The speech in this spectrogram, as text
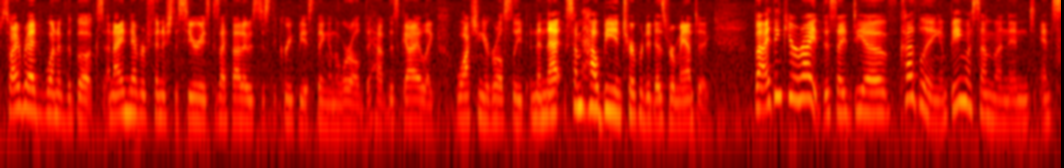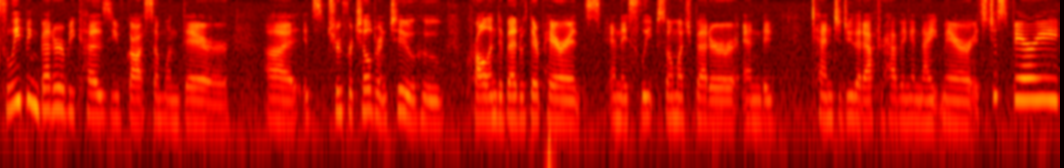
so I read one of the books, and I never finished the series because I thought it was just the creepiest thing in the world to have this guy like watching a girl sleep, and then that somehow be interpreted as romantic. But I think you're right. This idea of cuddling and being with someone and and sleeping better because you've got someone there. Uh, it's true for children too, who crawl into bed with their parents and they sleep so much better and they tend to do that after having a nightmare. It's just very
